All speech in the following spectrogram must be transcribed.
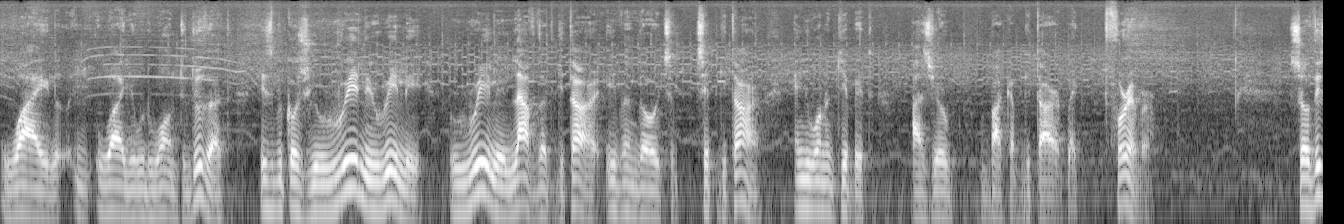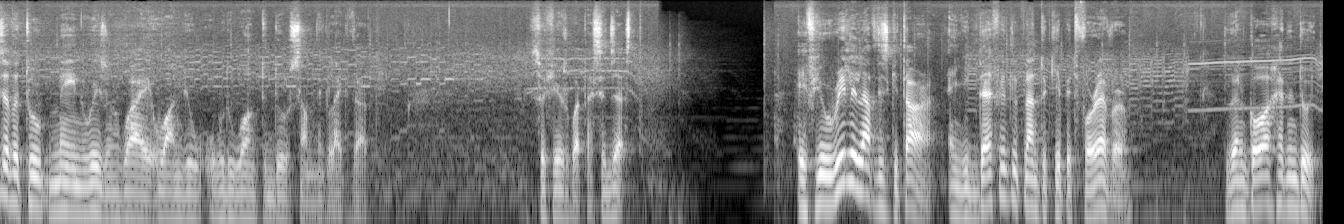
why, why you would want to do that is because you really, really, really love that guitar, even though it's a cheap guitar, and you want to keep it as your backup guitar like forever. So these are the two main reasons why one you would want to do something like that. So here's what I suggest. If you really love this guitar and you definitely plan to keep it forever, then go ahead and do it.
